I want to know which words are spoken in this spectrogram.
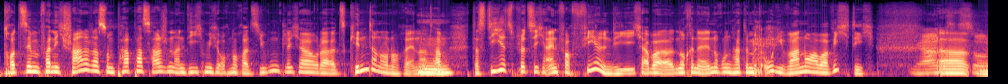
Trotzdem fand ich schade, dass so ein paar Passagen, an die ich mich auch noch als Jugendlicher oder als Kind dann auch noch erinnert habe, dass die jetzt plötzlich einfach fehlen, die ich aber noch in Erinnerung hatte mit, oh, die waren noch aber wichtig. Ja, Äh, das ist so.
